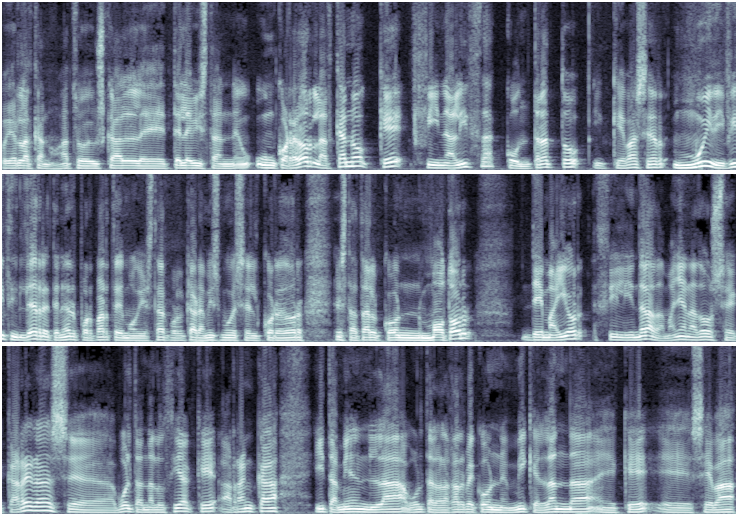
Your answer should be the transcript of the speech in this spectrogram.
Oyer Lazcano, Hacho Euskal eh, Televistan, un corredor Lazcano que finaliza contrato y que va a ser muy difícil de retener por parte de Movistar, porque ahora mismo es el corredor estatal con motor de mayor cilindrada. Mañana dos eh, carreras, eh, Vuelta a Andalucía que arranca y también la Vuelta al Algarve con Mikel Landa eh, que se va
